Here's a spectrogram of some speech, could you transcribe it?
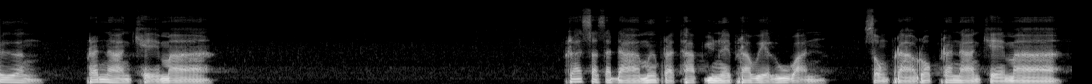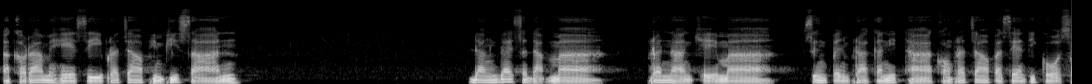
เรื่อง พระนางเขมา พระสัสดาเมื่อประทับอยู่ในพระเวลุวันทรงปรารบพระนางเขมาอัครามเหสีพระเจ้าพิมพิสาร ดังได้สดับมา พระนางเขมาซึ่งเป็นพระกนิษฐาของพระเจ้าประเสนที่โกศ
